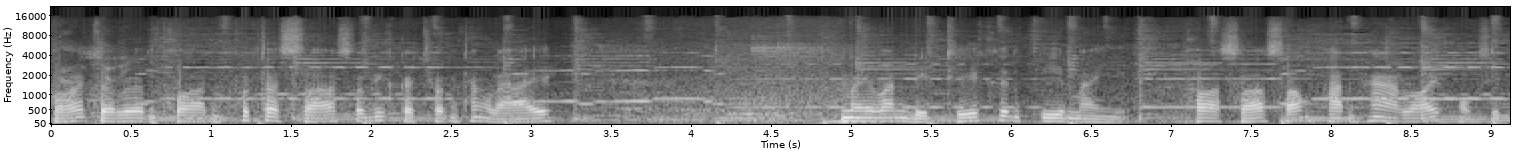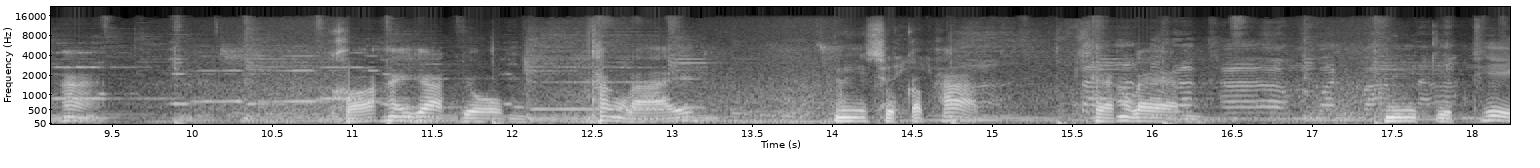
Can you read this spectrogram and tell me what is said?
ขอเจริญพรพุทธศาสนิกชนทั้งหลาย ในวันดิถีขึ้นปีใหม่ พศ 2565 ขอให้ญาติโยมทั้งหลาย มีสุขภาพ แข็งแรง มีกิจที่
